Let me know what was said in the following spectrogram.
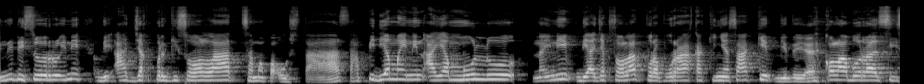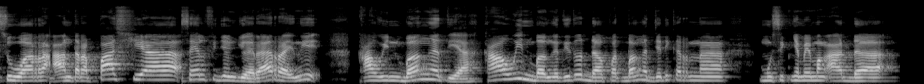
Ini disuruh ini diajak pergi sholat sama Pak Ustadz, tapi dia mainin ayam mulu. Nah ini diajak sholat pura-pura kakinya sakit gitu ya. Kolaborasi suara antara Pasya, Selfie dan juga Rara ini kawin banget ya. Kawin banget itu dapat banget. Jadi karena musiknya memang ada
